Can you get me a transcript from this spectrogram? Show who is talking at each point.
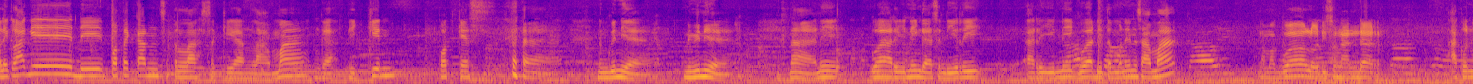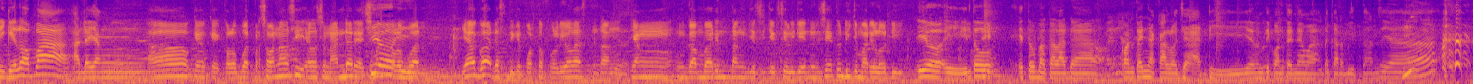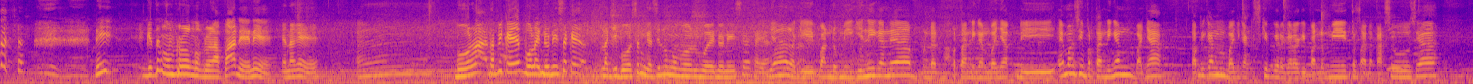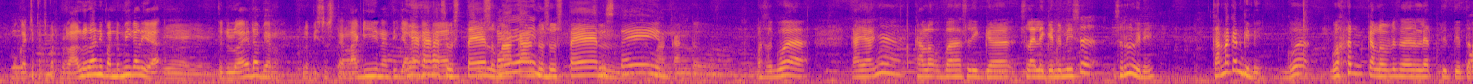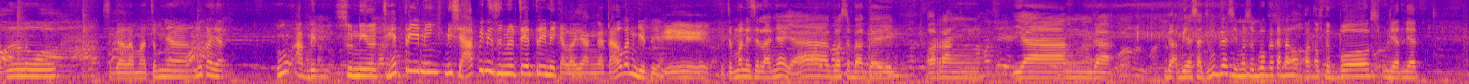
Speaker 1: Balik lagi di potekan setelah sekian lama nggak bikin podcast. Nungguin ya, nungguin ya. Nah, ini gua hari ini nggak sendiri. Hari ini gua ditemenin sama
Speaker 2: Nama gua Lodi Sunandar.
Speaker 1: akun IG lo apa? Ada yang
Speaker 2: Ah, oke oke. Kalau buat personal sih El Sunandar ya. Cuman
Speaker 1: Yoi.
Speaker 2: kalau buat ya gua ada sedikit portofolio lah tentang
Speaker 1: Iya.
Speaker 2: yang nggambarin tentang jersey-jersey Liga Indonesia itu di Jemari Lodi.
Speaker 1: Iyo, itu itu bakal ada kontennya kalau jadi ya nanti kontennya mah dekar bitan sih ya. Nih kita ngobrol-ngobrol apaan ya ini ya? Enaknya ya? Bola, tapi kayak bola Indonesia kayak lagi bosen gak sih lu ngomongin bola Indonesia kayak?
Speaker 2: ya lagi pandemi gini kan ya pertandingan banyak di emang sih pertandingan banyak tapi kan
Speaker 1: Hmm.
Speaker 2: banyak yang skip gara-gara lagi pandemi terus ada kasus ya moga cepet-cepet berlalu lah nih pandemi kali ya
Speaker 1: Iya, iya.
Speaker 2: itu dulu aja dah biar lebih sustain lagi nanti jalan
Speaker 1: Iya, sustain, lu makan tuh sustain.
Speaker 2: Sustain.
Speaker 1: Lu Makan tuh. Maksud gua kayaknya kalau bahas liga selain liga Indonesia seru ini. Karena kan gini, gua gua kan kalau misalnya lihat di Twitter lu segala macemnya, lu kayak Hmm, update Sunil Chetri nih. Ini siapa nih Sunil Chetri nih? Kalau yang nggak tahu kan gitu ya.
Speaker 2: Iya.
Speaker 1: Ya, cuman istilahnya ya gue sebagai orang yang nggak nggak biasa juga sih maksud gue kadang out of the box lihat-lihat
